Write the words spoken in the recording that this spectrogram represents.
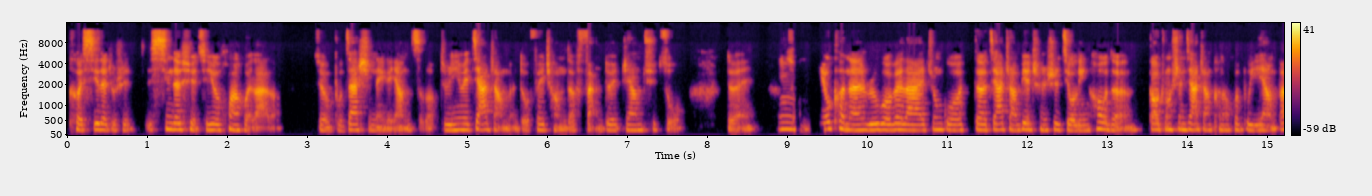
可惜的就是新的学期又换回来了，就不再是那个样子了，就是因为家长们都非常的反对这样去做。对，嗯，有可能如果未来中国的家长变成是九零后的高中生家长，可能会不一样吧。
